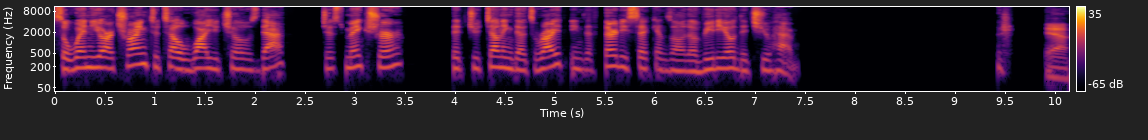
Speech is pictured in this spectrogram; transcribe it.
so when you are trying to tell why you chose that just make sure that you're telling that right in the 30 seconds of the video that you have. yeah,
